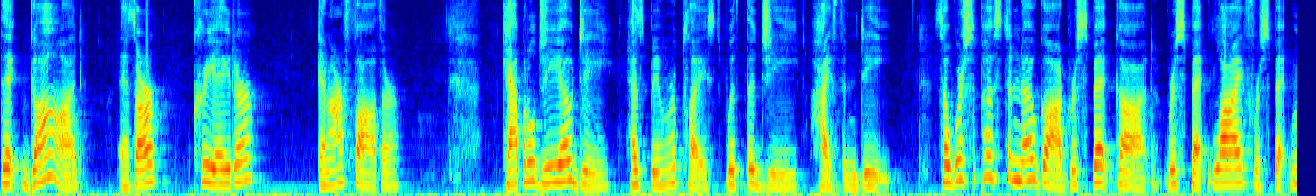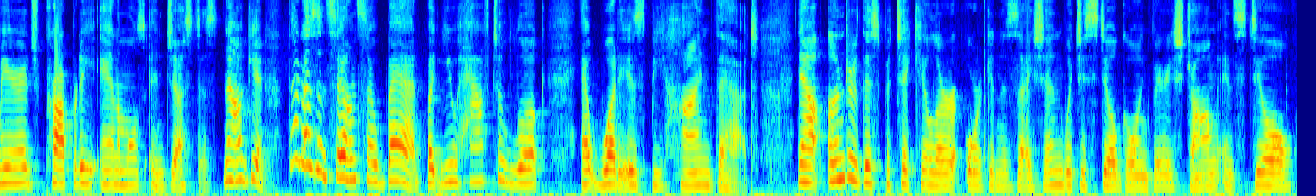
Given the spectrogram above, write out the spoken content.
that God, as our creator and our father, capital G O D, has been replaced with the G hyphen D. So we're supposed to know God, respect God, respect life, respect marriage, property, animals, and justice. Now, again, that doesn't sound so bad, but you have to look at what is behind that. Now, under this particular organization, which is still going very strong and still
